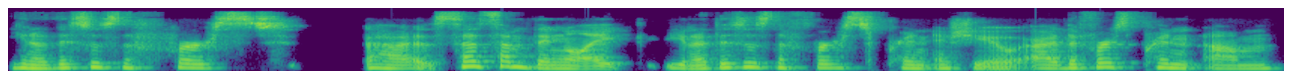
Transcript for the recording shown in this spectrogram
you know this was the first uh said something like you know this is the first print issue uh, the first print um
